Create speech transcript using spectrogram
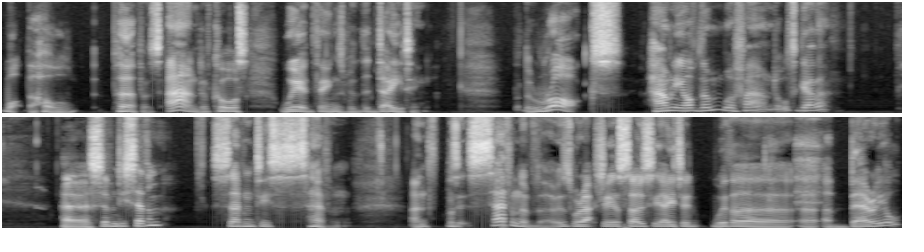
what the whole purpose, and of course, weird things with the dating. But the rocks, how many of them were found altogether? Uh, 77? 77. And was it seven of those were actually associated with a, a, a burial?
